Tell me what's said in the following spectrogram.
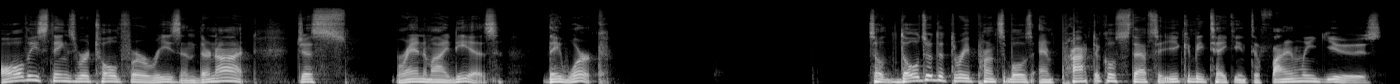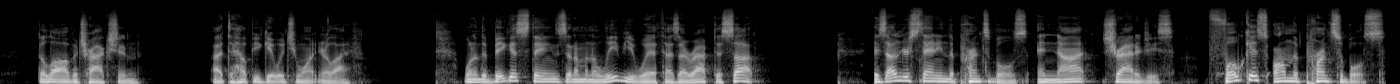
All these things were told for a reason. They're not just random ideas, they work. So, those are the three principles and practical steps that you can be taking to finally use the law of attraction uh, to help you get what you want in your life. one of the biggest things that I'm going to leave you with as I wrap this up is understanding the principles and not strategies. Focus on the principles,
